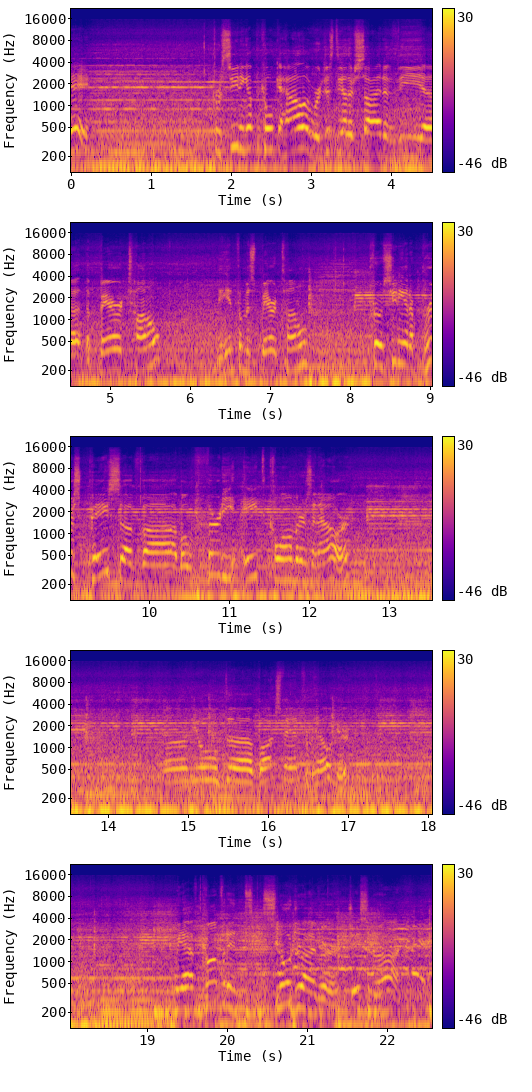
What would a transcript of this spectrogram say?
Okay. Proceeding up the Coquihalla, we're just the other side of the uh, the Bear Tunnel, the infamous Bear Tunnel. Proceeding at a brisk pace of uh, about 38 kilometers an hour. The old uh, box van from hell here. We have confident snow driver Jason Rock.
